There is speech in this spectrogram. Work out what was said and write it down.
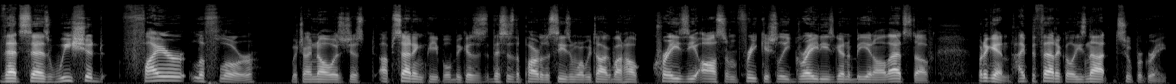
that says we should fire LaFleur which I know is just upsetting people because this is the part of the season where we talk about how crazy, awesome, freakishly great he's going to be and all that stuff. But again, hypothetical, he's not super great.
